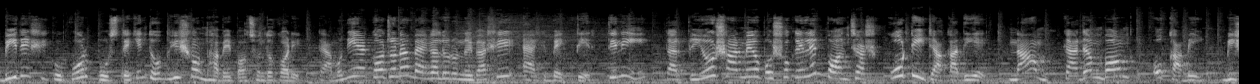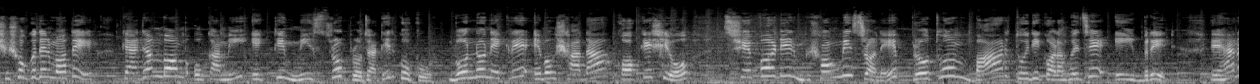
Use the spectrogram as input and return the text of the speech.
বিদেশি কুকুর পুষতে কিন্তু ভীষণভাবে পছন্দ করে। তেমনই এক ঘটনা বেঙ্গালুরু নিবাসী এক ব্যক্তির। তিনি তার প্রিয় সারমেয় পশু কিনলেন পঞ্চাশ কোটি টাকা দিয়ে। নাম ক্যাডাম বম্ব ও কামি বিশেষজ্ঞদের মতে, ক্যাডাম বম্ব ও কামি একটি মিশ্র প্রজাতির কুকুর। বন্য নেকড়ে এবং সাদা ককেশীয় শেপার্ডের সংমিশ্রণে প্রথমবার তৈরি করা হয়েছে এই ব্রিড। এহেন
